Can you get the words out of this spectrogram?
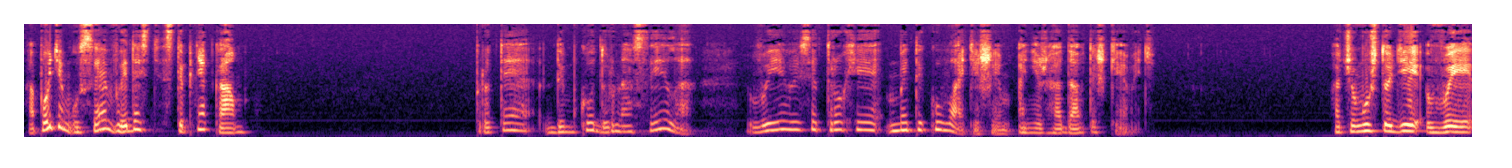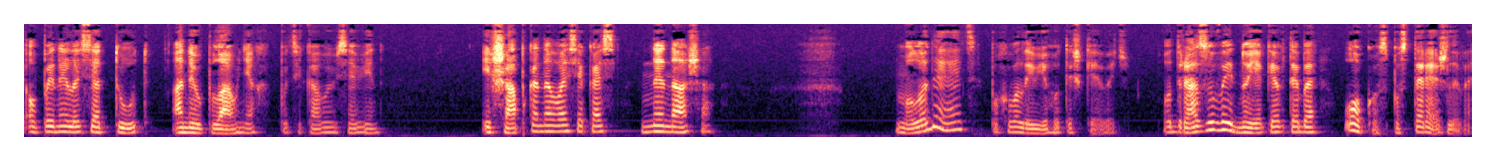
А потім усе видасть степнякам. Проте Димко дурна сила виявився трохи метикуватішим, аніж гадав Тишкевич. А чому ж тоді ви опинилися тут, а не в плавнях? поцікавився він. І шапка на вас якась не наша. Молодець, похвалив його Тишкевич. Одразу видно, яке в тебе око спостережливе.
